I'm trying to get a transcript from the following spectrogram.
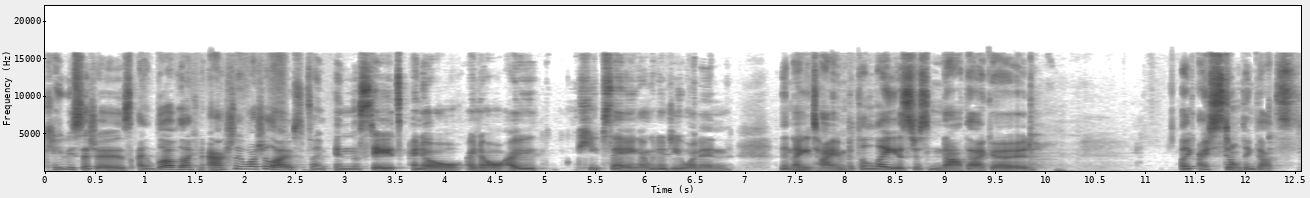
KV Stitches. I love that I can actually watch it live since I'm in the States. I know, I know. I keep saying I'm to do one in the nighttime, but the light is just not that good. Like, I just don't think that's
